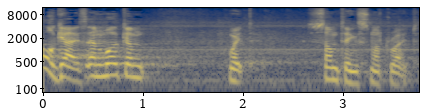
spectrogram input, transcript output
Hello guys and welcome... Wait, something's not right.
